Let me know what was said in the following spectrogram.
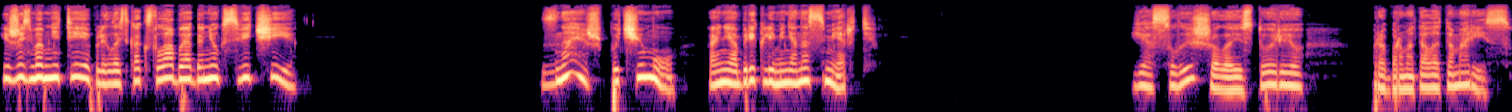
и жизнь во мне теплилась, как слабый огонек свечи. Знаешь, почему они обрекли меня на смерть? Я слышала историю, пробормотала Тамарис.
